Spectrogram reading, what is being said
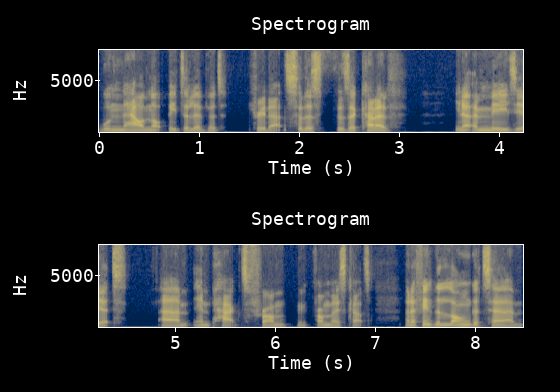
will now not be delivered through that. So there's there's a kind of you know immediate um, impact from from those cuts. But I think the longer term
